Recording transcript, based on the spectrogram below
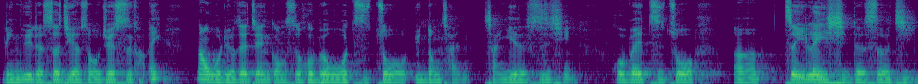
领域的设计的时候，我就会思考，哎，那我留在这间公司，会不会我只做运动产产业的事情？会不会只做？呃，这一类型的设计，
